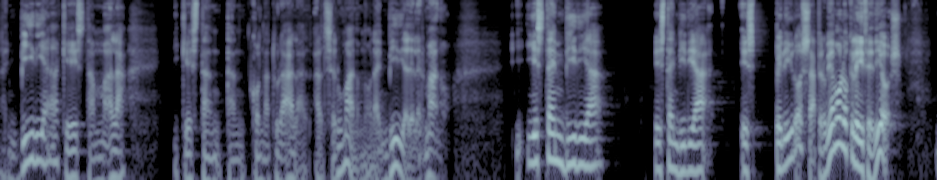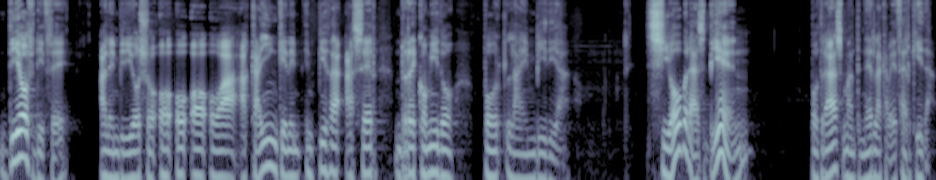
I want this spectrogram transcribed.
la envidia que es tan mala y que es tan, tan connatural al, ser humano, ¿no? la envidia del hermano. Y, esta envidia, esta envidia es peligrosa, pero veamos lo que le dice Dios. Dios dice, al envidioso o, a, Caín que empieza a ser recomido por la envidia. Si obras bien, podrás mantener la cabeza erguida.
